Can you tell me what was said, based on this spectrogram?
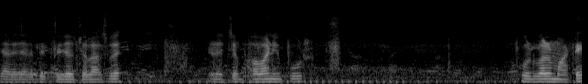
যারা যারা দেখতে যাও, চলে আসবে। এটা হচ্ছে ভবানীপুর ফুটবল মাঠে।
